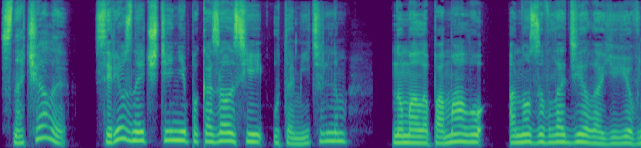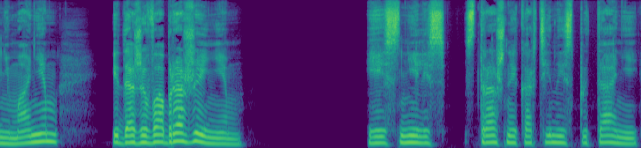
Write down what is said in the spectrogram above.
Сначала серьезное чтение показалось ей утомительным, но мало-помалу оно завладело ее вниманием и даже воображением. Ей снились страшные картины испытаний,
